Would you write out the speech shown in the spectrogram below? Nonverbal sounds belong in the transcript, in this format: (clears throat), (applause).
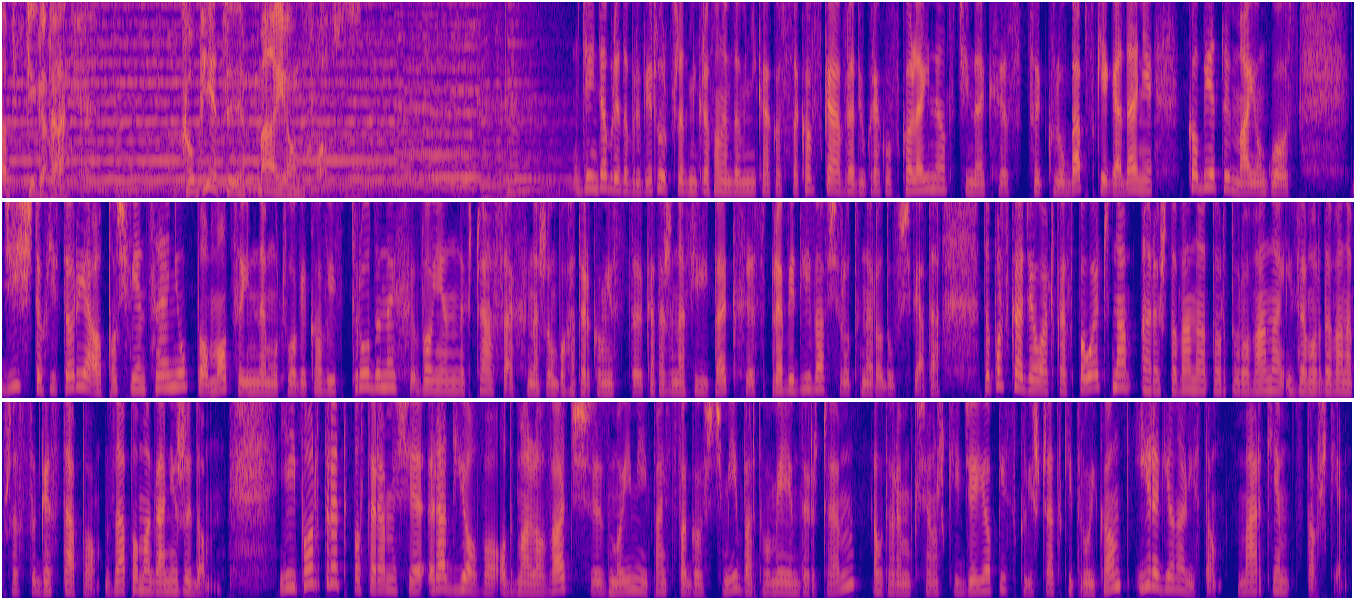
Babskie Gadanie. Kobiety mają głos. Dzień dobry, dobry wieczór. Przed mikrofonem Dominika Kossakowska. W Radiu Kraków kolejny odcinek z cyklu Babskie Gadanie. Kobiety mają głos. Dziś to historia o poświęceniu, pomocy innemu człowiekowi w trudnych wojennych czasach. Naszą bohaterką jest Katarzyna Filipek, sprawiedliwa wśród narodów świata. To polska działaczka społeczna, aresztowana, torturowana i zamordowana przez gestapo za pomaganie Żydom. Jej portret postaramy się radiowo odmalować z moimi Państwa gośćmi, Bartłomiejem Dyrczem, autorem książki Dziejopis Kliszczacki Trójkąt i regionalistą Markiem Stoszkiem.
